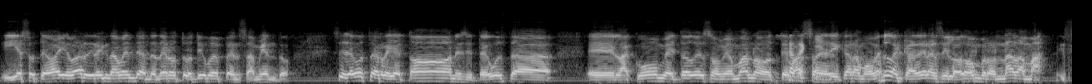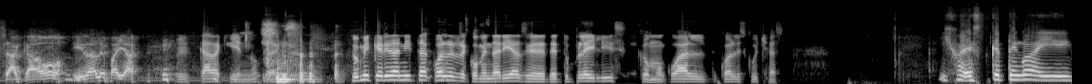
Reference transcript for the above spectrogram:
Y eso te va a llevar directamente a tener otro tipo de pensamiento. Si te gusta el reggaetón y si te gusta eh, la cumbia y todo eso, mi hermano, te Cada vas a dedicar a mover las caderas y los hombros nada más. Y se acabó. Y dale para allá. Cada quien, ¿no? Cada quien. Tú, mi querida Anita, ¿cuál les recomendarías de, de tu playlist? Como cuál, cuál escuchas? Híjole, es que tengo ahí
